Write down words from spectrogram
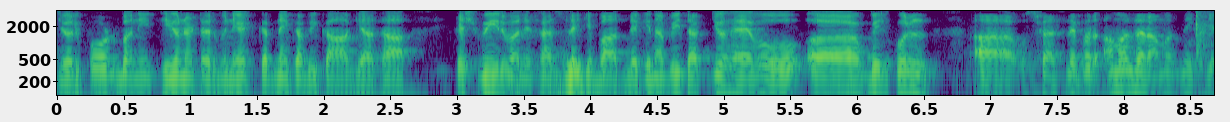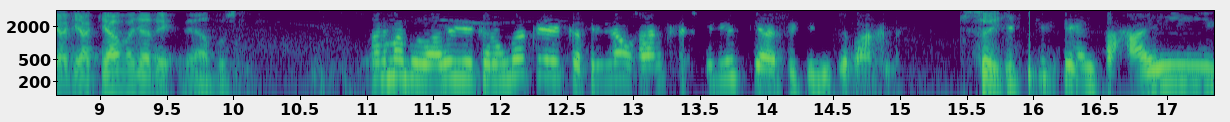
جو رپورٹ بنی تھی انہیں ٹرمینیٹ کرنے کا بھی کہا گیا تھا کشمیر والے فیصلے کے بعد لیکن ابھی تک جو ہے وہ بالکل اس فیصلے پر عمل درآمد نہیں کیا گیا۔ کیا وجہ دیکھتے ہیں آپ اس کی؟ سر میں دوبارہ یہ کروں گا کہ کترینہ حسین کا ایکسپیرینس کیا ہے پی ٹی وی کے بارے میں؟ صحیح۔ کے انتہائی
